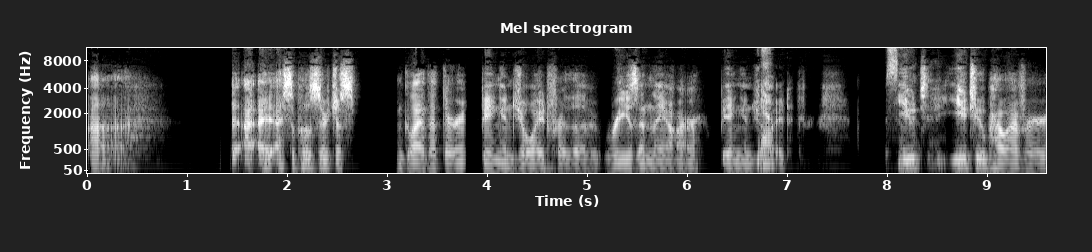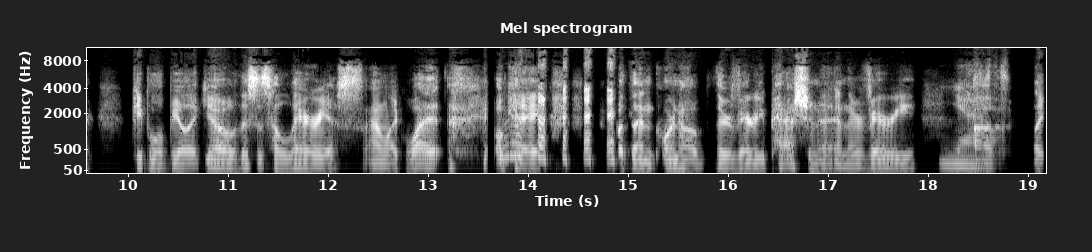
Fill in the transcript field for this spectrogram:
uh I, I suppose they're just I'm glad that they're being enjoyed for the reason they are being enjoyed. YouTube. YouTube, however, people will be like, "Yo, this is hilarious." I'm like, "What?" okay, but then Pornhub, they're very passionate and they're very yeah. uh, like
